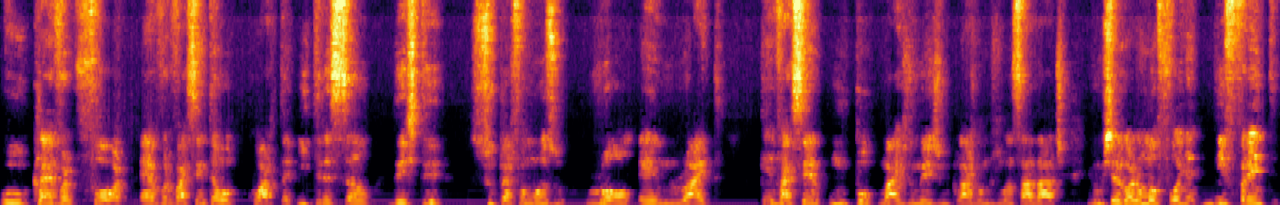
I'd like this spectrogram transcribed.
o Clever Forever vai ser então a quarta iteração deste super famoso Roll and Write, que vai ser um pouco mais do mesmo. Claro, vamos lançar dados e vamos ter agora uma folha diferente,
